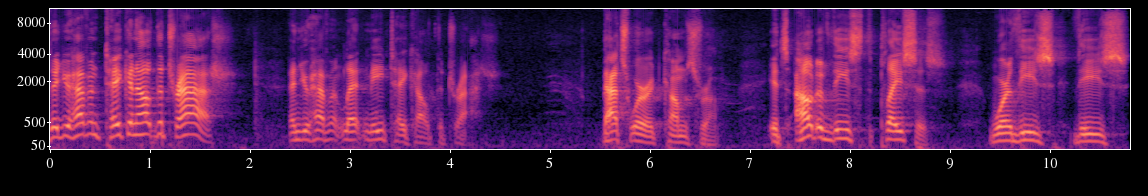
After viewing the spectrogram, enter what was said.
that you haven't taken out the trash, and you haven't let me take out the trash. That's where it comes from. It's out of these places where these, these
